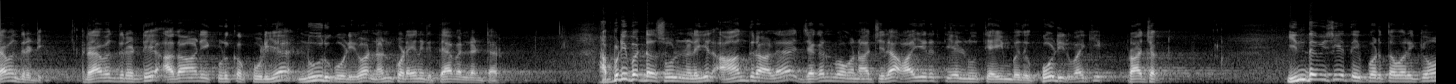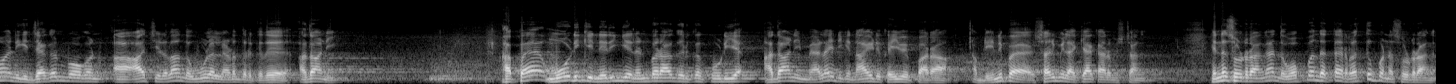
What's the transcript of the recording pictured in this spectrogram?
ரேவந்த் ரெட்டி. ரேவந்த் ரெட்டி அதானி கொடுக்கக்கூடிய நூறு கோடி ரூபா நன்கொடை எனக்கு தேவையில்லைன்ட்டார். அப்படிப்பட்ட சூழ்நிலையில் ஆந்திராவில் ஜெகன்மோகன் ஆட்சியில் ஆயிரத்தி எழுநூற்றி ஐம்பது கோடி ரூபாய்க்கு ப்ராஜெக்ட் இந்த விஷயத்தை பொறுத்த வரைக்கும் இன்றைக்கி ஜெகன்மோகன் ஆட்சியில் தான் அந்த ஊழல் நடந்திருக்குது. அதானி. அப்போ மோடிக்கு நெருங்கிய நண்பராக இருக்கக்கூடிய அதானி மேலே இன்றைக்கி நாயுடு கை வைப்பாரா? அப்படின்னு இப்போ ஷர்மிளா கேட்க ஆரம்பிச்சிட்டாங்க. என்ன சொல்கிறாங்க அந்த ஒப்பந்தத்தை ரத்து பண்ண சொல்கிறாங்க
